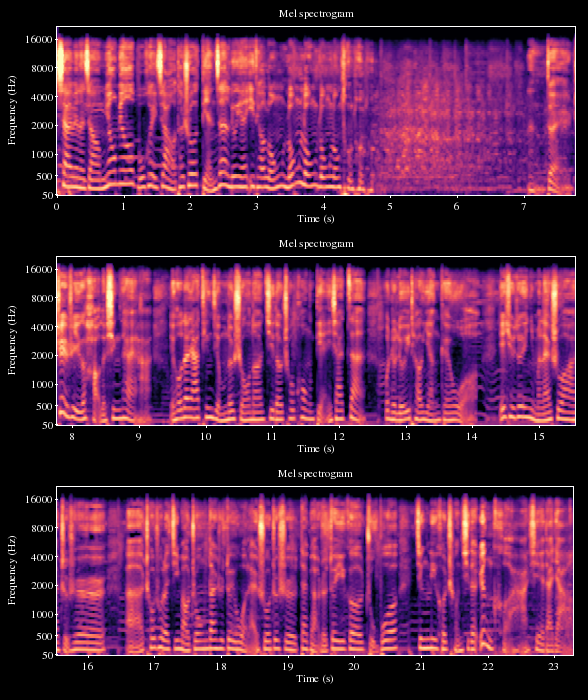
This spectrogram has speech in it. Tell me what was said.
下一位呢叫喵喵不会叫，他说点赞留言一条龙，龙龙龙龙龙龙龙。对，这是一个好的心态哈。以后大家听节目的时候呢，记得抽空点一下赞，或者留一条言给我。也许对于你们来说啊，只是呃抽出了几秒钟，但是对于我来说，这是代表着对一个主播经历和成绩的认可哈。谢谢大家了。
